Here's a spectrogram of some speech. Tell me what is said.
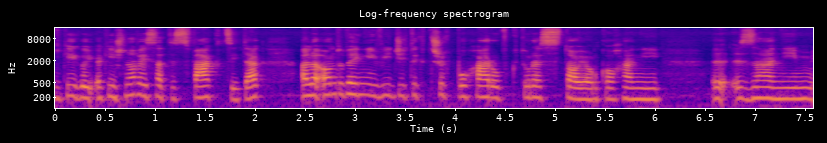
jakiego, jakiejś nowej satysfakcji, tak? Ale on tutaj nie widzi tych trzech pucharów, które stoją, kochani, y, za nim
